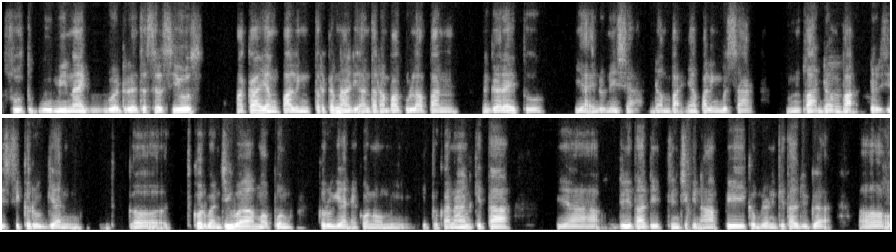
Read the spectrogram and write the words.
suhu bumi naik 2 derajat Celcius, maka yang paling terkena di antara 48 negara itu ya Indonesia. Dampaknya paling besar. Entah hmm. dampak hmm. dari sisi kerugian ke korban jiwa maupun kerugian ekonomi. Itu karena kan kita ya di tadi cincin api, kemudian kita juga uh,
